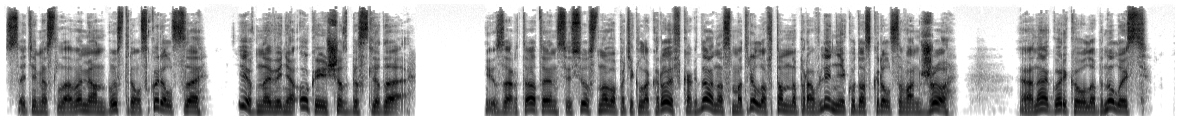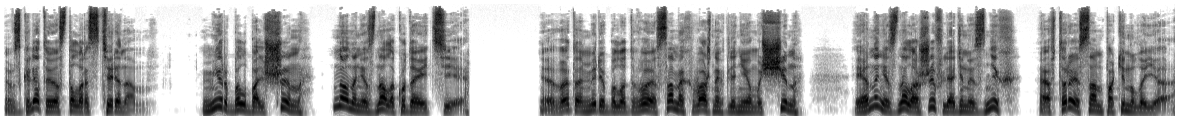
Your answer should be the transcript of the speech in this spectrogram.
С этими словами он быстро ускорился и в мгновение ока исчез без следа. Изо рта Тэн Сисю снова потекла кровь, когда она смотрела в том направлении, куда скрылся Ван Джо. Она горько улыбнулась, взгляд её стал растерянным. Мир был большим, но она не знала, куда идти. В этом мире было двое самых важных для неё мужчин, и она не знала, жив ли один из них, а второй сам покинул её.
